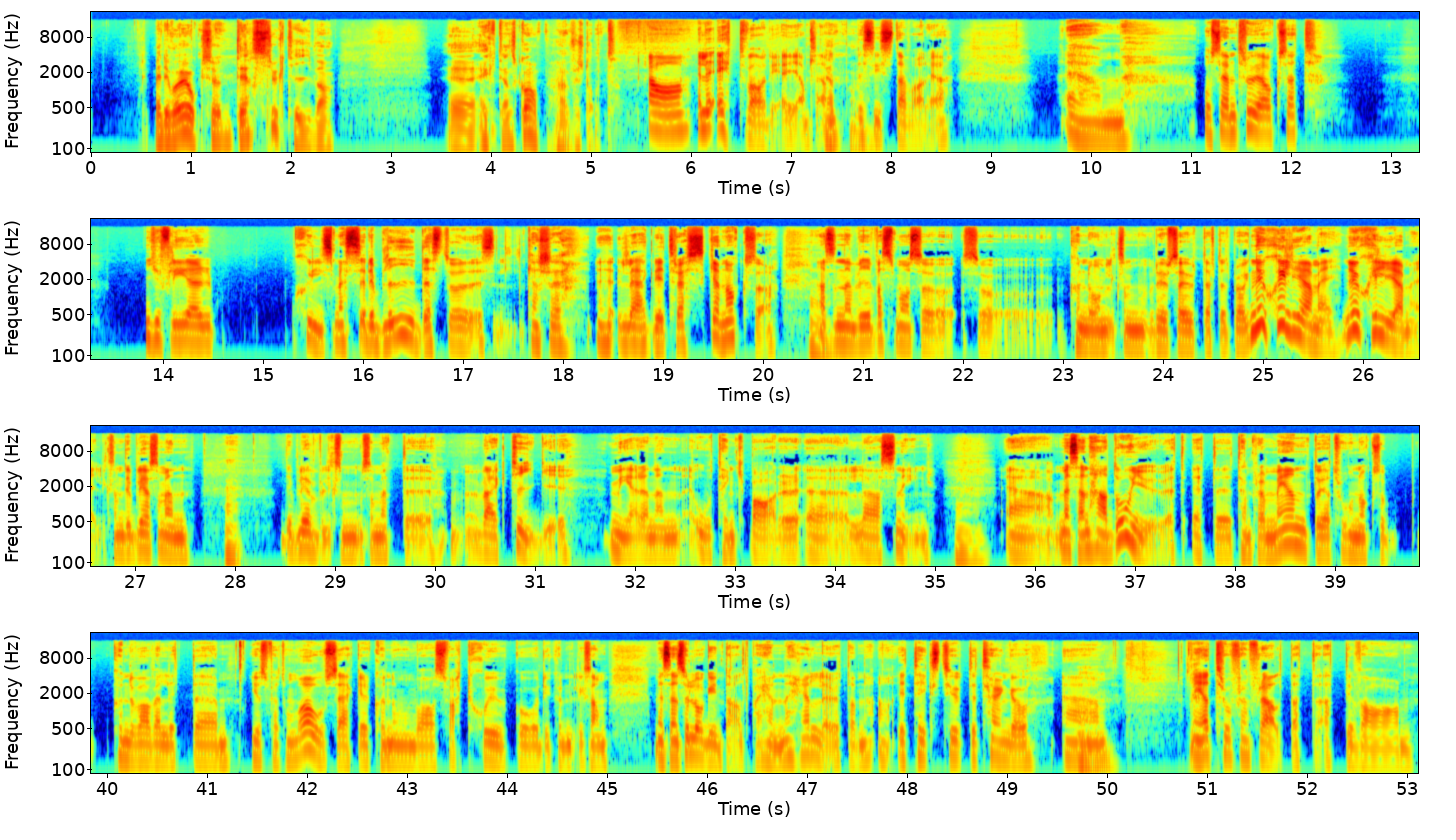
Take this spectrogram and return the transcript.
Men det var ju också destruktiva eh, äktenskap har jag förstått. Ja, eller ett var det egentligen. Var det. det. sista var det. Um, och sen tror jag också att ju fler skilsmässor det blir desto kanske lägre i tröskeln också. Mm. Alltså när vi var små så, så kunde hon liksom rusa ut efter ett bra Nu skiljer jag mig, nu skiljer jag mig. Liksom det blev som en mm. Det blev liksom som ett eh, verktyg i, mer än en otänkbar eh, lösning. Mm. Eh, men sen hade hon ju ett, ett, eh, temperament och jag tror hon också kunde vara väldigt, eh, just för att hon var osäker kunde hon vara svartsjuk. Och det kunde liksom, men sen så låg inte allt på henne heller utan it takes two to tango. Eh, mm. Men jag tror framförallt att, att det var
